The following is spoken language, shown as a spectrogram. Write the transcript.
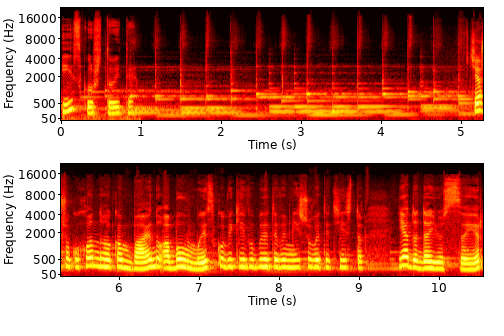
і скуштуйте. В чашу кухонного комбайну або в миску, в якій ви будете вимішувати тісто, я додаю сир.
